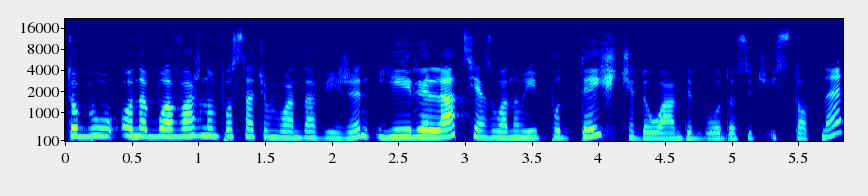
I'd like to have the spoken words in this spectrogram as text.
to był, ona była ważną postacią w WandaVision, jej relacja z Wandą, jej podejście do Wandy było dosyć istotne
